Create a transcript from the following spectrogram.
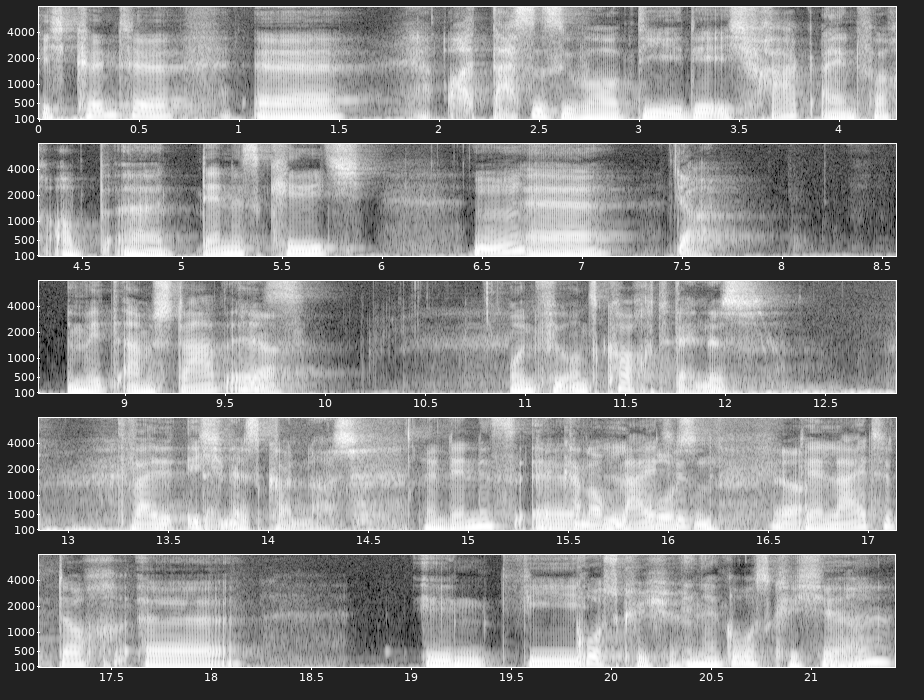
ich könnte, äh, oh, das ist überhaupt die Idee. Ich frage einfach, ob äh, Dennis Kilch Mhm. ja, mit am Start ist und für uns kocht. Dennis. Weil ich, Dennis kann das. Dennis äh, kann auch mit leitet, großen- ja. der leitet doch äh, irgendwie Großküche. in der Großküche, Ja. ne?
